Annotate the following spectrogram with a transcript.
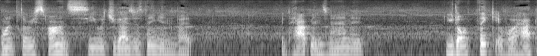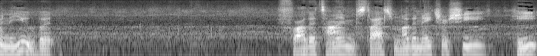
want the response, see what you guys are thinking, but it happens, man. It you don't think it will happen to you, but Father Time slash Mother Nature, she he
